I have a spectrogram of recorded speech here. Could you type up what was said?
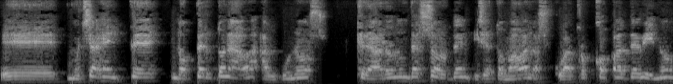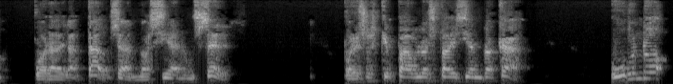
eh, mucha gente no perdonaba, algunos crearon un desorden y se tomaban las cuatro copas de vino por adelantado, o sea, no hacían un ser. Por eso es que Pablo está diciendo acá, uno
